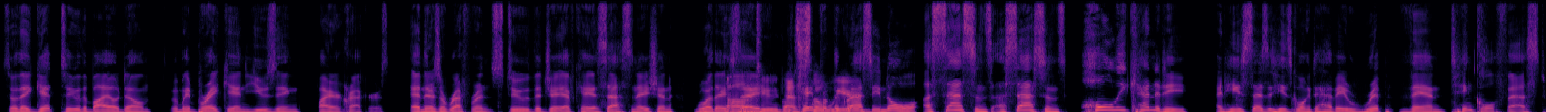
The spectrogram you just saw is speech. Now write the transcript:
So they get to the biodome and they break in using firecrackers. And there's a reference to the JFK assassination where they Oh, say dude, that's it came so from the grassy knoll. Assassins, assassins, holy Kennedy. And he says that he's going to have a Rip Van Tinkle Fest,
